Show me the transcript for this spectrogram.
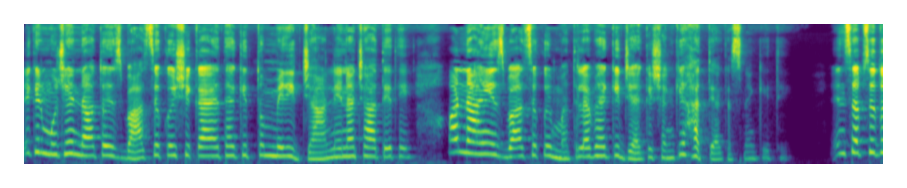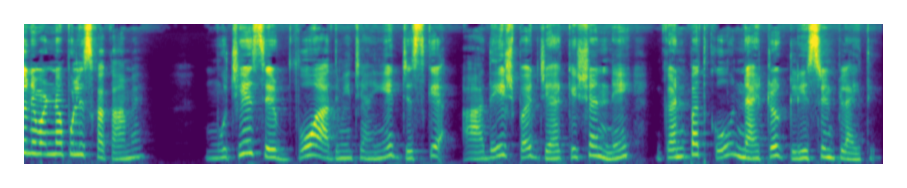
लेकिन मुझे ना तो इस बात से कोई शिकायत है कि तुम मेरी जान लेना चाहते थे, और ना ही इस बात से कोई मतलब है कि जय किशन की हत्या किसने की थी। इन सबसे तो निमटना पुलिस का काम है। मुझे सिर्फ़ वो आदमी चाहिए जिसके आदेश पर जयकिशन ने गणपत को नाइट्रोग्लिसरिन पिलाई थी।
